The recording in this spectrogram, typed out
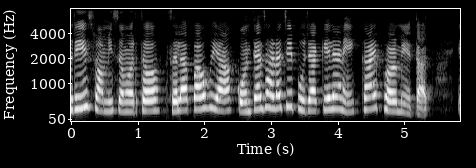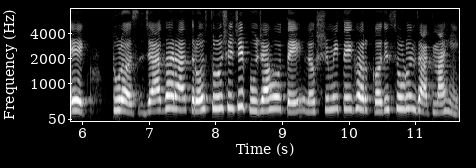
श्री स्वामी समर्थ. चला पाहूया कोणत्या झाडाची पूजा केल्याने काय फळ मिळतात. एक तुळस. ज्या घरात रोज तुळशीची पूजा होते लक्ष्मी ते घर कधीच सोडून जात नाही.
